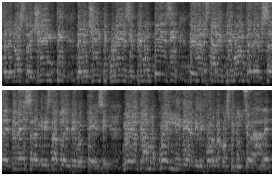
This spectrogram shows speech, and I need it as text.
delle nostre genti, delle genti cunesi e piemontesi, deve restare in Piemonte e deve essere, deve essere amministrato dai piemontesi. Noi abbiamo quell'idea di riforma costituzionale,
